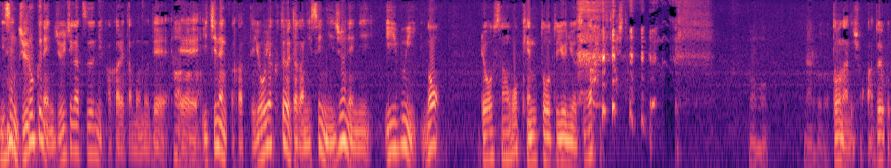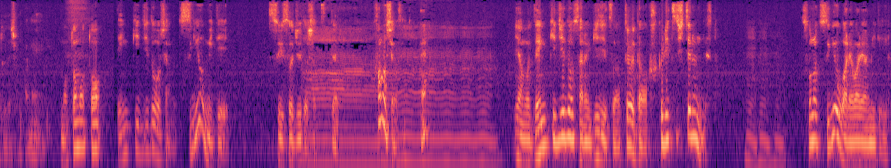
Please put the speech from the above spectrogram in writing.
2016年11月に書かれたもので、はあはあえー1年かかってようやくトヨタが2020年に EV の量産を検討というニュースが入ってきました。おなるほど。どうなんでしょうか？どういうことでしょうかね？もともと電気自動車の次を見て水素自動車っつって、かもしれませんけどね。うんいやもう電気自動車の技術はトヨタは確立してるんですと。うんうんその次を我々は見ている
